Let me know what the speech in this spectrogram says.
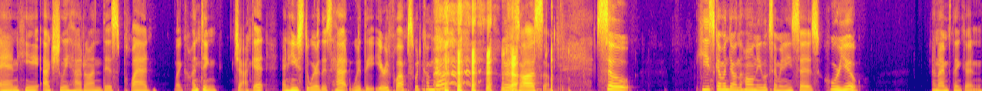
and he actually had on this plaid like hunting jacket, and he used to wear this hat with the ear flaps would come down. It Yeah. was awesome. So he's coming down the hall and he looks at me and he says, Who are you? And I'm thinking,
